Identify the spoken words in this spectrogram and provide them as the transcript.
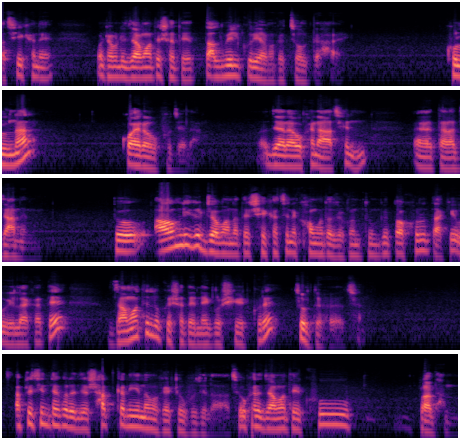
আছি এখানে। মোটামুটি জামাতের সাথে তালমিল করে আমাকে চলতে হয়। খুলনার কয়রা উপজেলা, যারা ওখানে আছেন তারা জানেন। তো আওয়ামী লীগের জমানাতে শেখ হাসিনা ক্ষমতা যখন তুমকে তখনও তাকে ওই এলাকাতে জামাতের লোকের সাথে নেগোশিয়েট করে চলতে হয়েছে। আপনি চিন্তা করেন যে, সাতকানিয়া নামক একটা উপজেলা আছে। ওখানে জামাতের খুব প্রাধান্য।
